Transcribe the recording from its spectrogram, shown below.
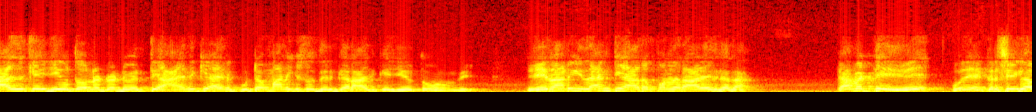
రాజకీయ జీవితం ఉన్నటువంటి వ్యక్తి. ఆయనకి ఆయన కుటుంబానికి సుదీర్ఘ రాజకీయ జీవితం ఉంది. ఏనాడు ఇలాంటి ఆరోపణలు రాలేదు కదా. కాబట్టి అగ్రెసివ్గా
